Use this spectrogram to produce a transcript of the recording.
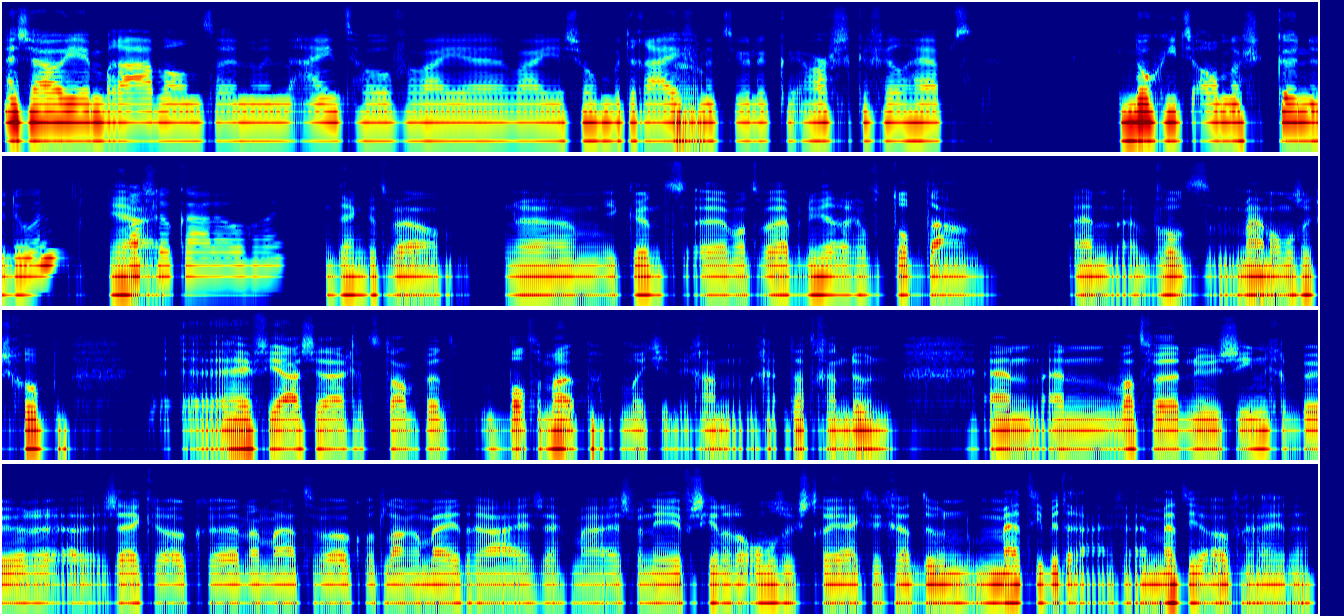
En zou je in Brabant en in Eindhoven, waar je, waar je zo'n bedrijf Ja. natuurlijk hartstikke veel hebt, nog iets anders kunnen doen Ja, als lokale overheid? ik denk het wel. Ehm, je kunt, eh, want we hebben nu heel erg over top-down. En eh, bijvoorbeeld mijn onderzoeksgroep eh, heeft juist het standpunt bottom-up. Moet je gaan, dat gaan doen. En, en wat we nu zien gebeuren, eh, zeker ook naarmate we ook wat langer meedraaien, zeg maar, is wanneer je verschillende onderzoekstrajecten gaat doen met die bedrijven en met die overheden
